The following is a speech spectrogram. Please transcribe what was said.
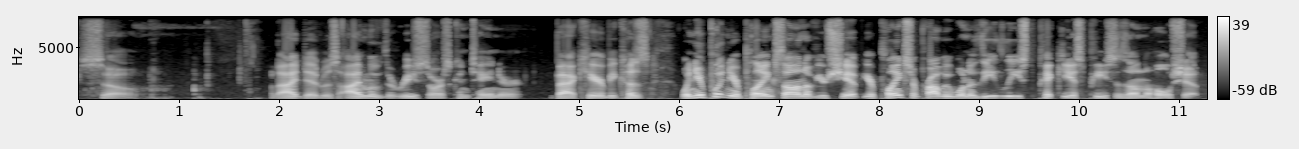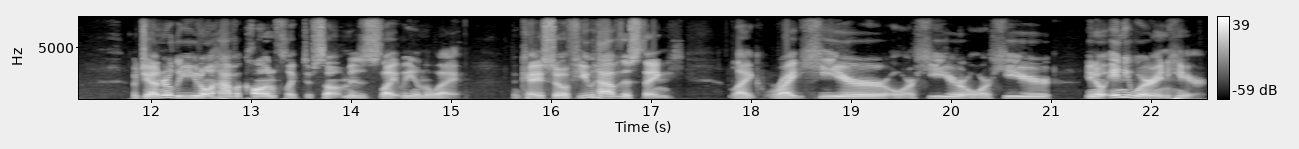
So, what I did was I moved the resource container back here because when you're putting your planks on of your ship, your planks are probably one of the least pickiest pieces on the whole ship. But generally, you don't have a conflict if something is slightly in the way. Okay, so if you have this thing like right here or here or here, you know, anywhere in here,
